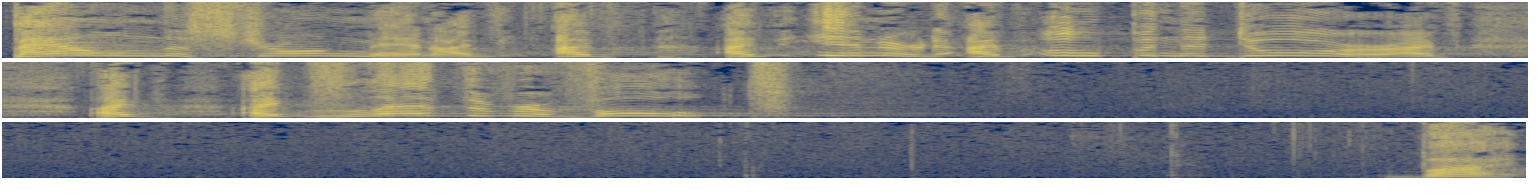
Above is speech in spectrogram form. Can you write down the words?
bound the strong man. I've, I've, I've entered, I've opened the door, I've, I've, I've led the revolt. But,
